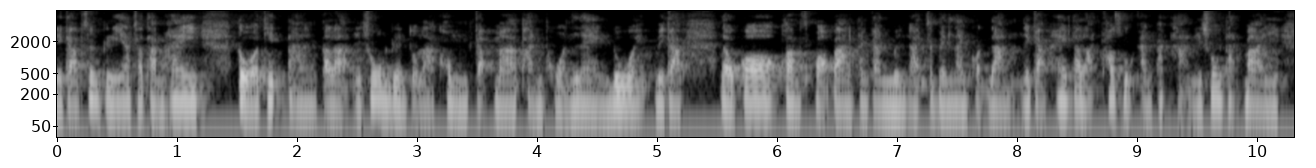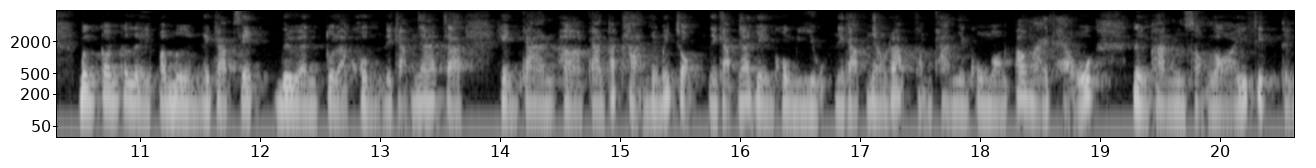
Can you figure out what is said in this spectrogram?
นะครับซึ่งตรงนี้อาจจะทำให้ตัวทิศทางตลาดในช่วงเดือนตุลาคมกลับมาผันผวนแรงด้วยนะครับแล้วก็ความเปราะบางทางการเมืองอาจจะเป็นแรงกดดันนะครับให้ตลาดเข้าสู่การพักฐานในช่วงถัดไป เบื้องต้นก็เลยประเมินนะครับเซตเดือนตุลาคมนะครับน่าจะเห็นการการพักฐานยังไม่จบนะครับน่าจะยังคงมีอยู่นะครับแนวรับสำคัญยังคงมองเป้าหมายแถว 1,210ถึง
